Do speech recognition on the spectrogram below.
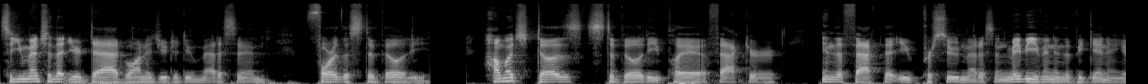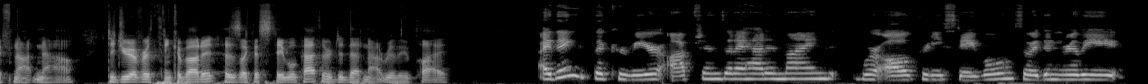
so you mentioned that your dad wanted you to do medicine for the stability. How much does stability play a factor in the fact that you pursued medicine, maybe even in the beginning, if not now? Did you ever think about it as like a stable path or did that not really apply? I think the career options that I had in mind were all pretty stable, so it didn't really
